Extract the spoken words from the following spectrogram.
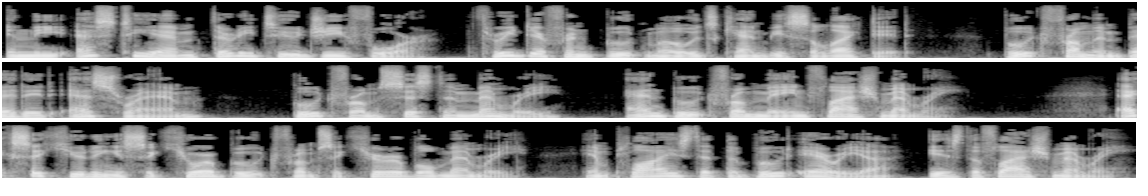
In the STM32G4, three different boot modes can be selected, boot from embedded SRAM, boot from system memory, and boot from main flash memory. Executing a secure boot from securable memory implies that the boot area is the flash memory.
